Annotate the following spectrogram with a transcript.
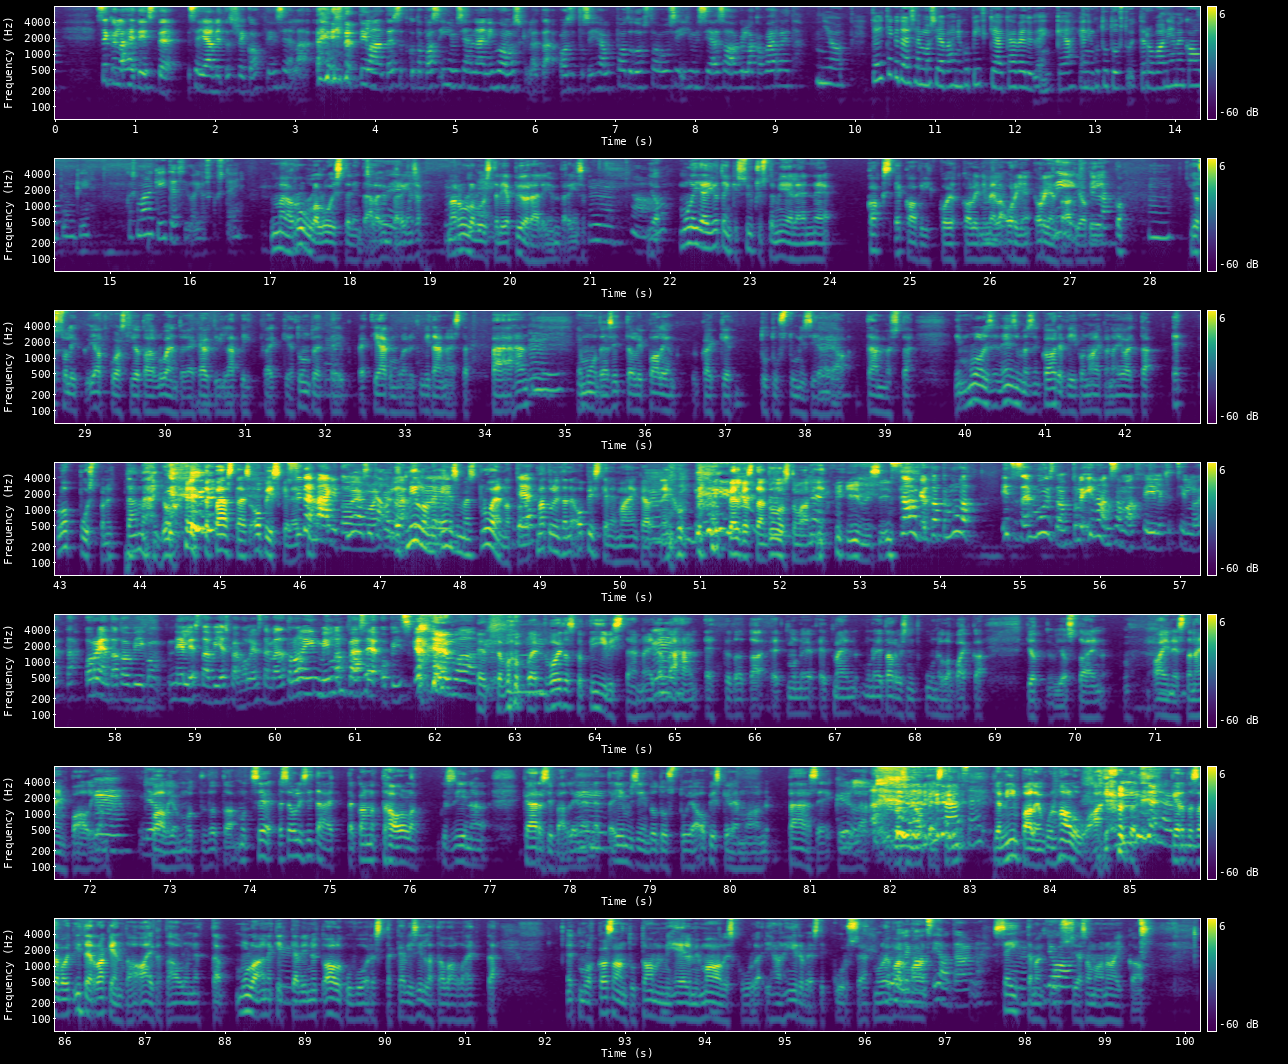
se kyllä heti sitten se jännitys rikottiin siellä itse tilanteessa, että kun tapas ihmisiä näin, niin huomasi kyllä, että on se tosi helppoa tutustua uusiin ihmisiä ja saa kyllä kavereita. Joo. Teittekö te semmoisia vähän niin kuin pitkiä kävelylenkkejä ja niin kuin tutustuitte Rovaniemen kaupunkiin? Koska mä ainakin itse silloin joskus tein. Mä rullaluistelin täällä Oi. ympäriinsä. Mä rullaluistelin ja pyöräilin ympäriinsä. Mm. Ja mulle jäi jotenkin syksystä mieleen ne kaksi eka viikkoa, jotka oli nimellä orien, orientaatioviikko. Mm. Jos oli jatkuvasti jotain luentoja ja käytiin läpi kaikkia. Tuntui, että, ei, että jääkö mulle nyt mitään näistä päähän Mm. ja muuta. Ja sitten oli paljon kaikkea tutustumisia ja tämmöistä. Niin mulla oli sen ensimmäisen kahden viikon aikana jo, että, loppuispa nyt tämä jo, että päästäisiin opiskelemaan. Sitä mäkin Joo, toivoin sitä kyllä. Että milloin ne ensimmäiset luennot on? Että mä tulin tänne opiskelemaan enkä niinku, pelkästään tutustumaan niihin ihmisiin. Se on kyllä totta. Mulla itse asiassa en muista, mutta tuli ihan samat fiilikset silloin, että orientaation viikon neljäs tai viides päivä oli sitä mieltä, että no niin, milloin pääsee opiskelemaan. Että, vo, että voitaisiko tiivistää näitä mm. vähän, että, tota, että, mun, ei, että mä en, mun ei tarvitsisi nyt kuunnella vaikka jo- jostain aineesta näin paljon, Mm, joo. paljon mutta, tota, mutta se, se oli sitä, että kannattaa olla siinä kärsivällinen, mm. että ihmisiin tutustuu ja opiskelemaan pääsee kyllä, Kyllä. tosi nopeasti Pääsee. ja niin paljon kuin haluaa. Kerta, kerta sä voit itse rakentaa aikataulun, että mulla ainakin Mm. kävi nyt alkuvuodesta kävi sillä tavalla, että että mulla kasaantui tammi, helmi, maaliskuulle ihan hirveästi kursseja. Että mulla oli Mulla oli varmaan ihan täynnä. seitsemän Mm, joo. kurssia samaan aikaan.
